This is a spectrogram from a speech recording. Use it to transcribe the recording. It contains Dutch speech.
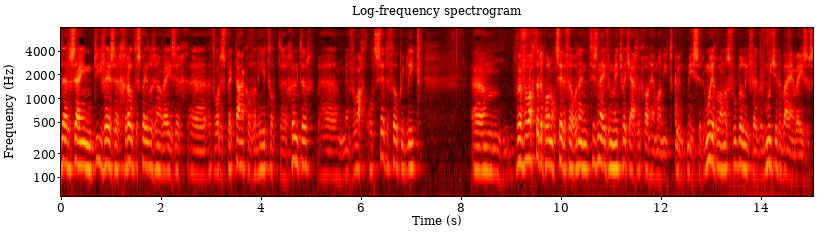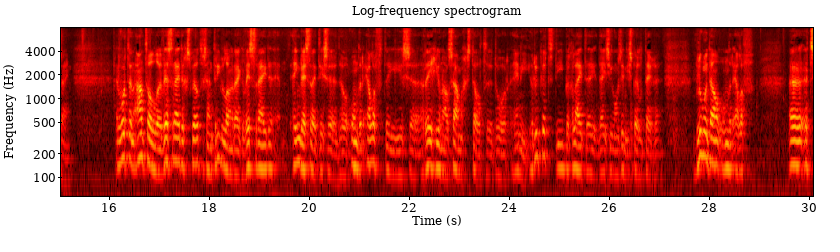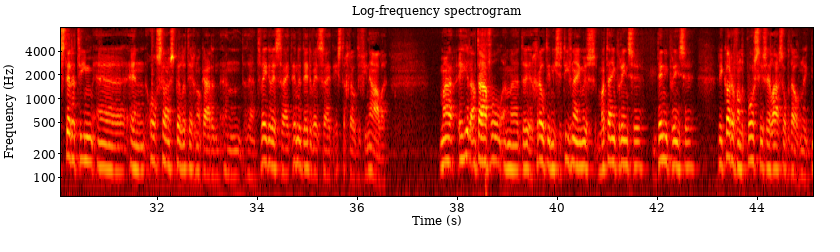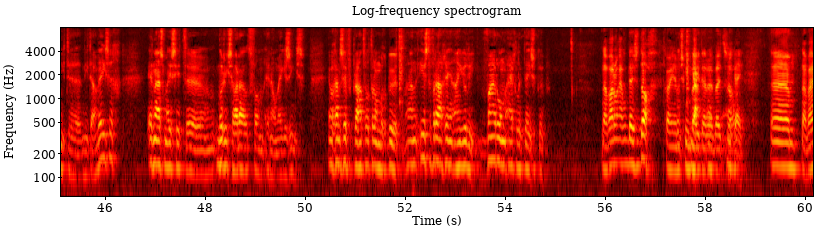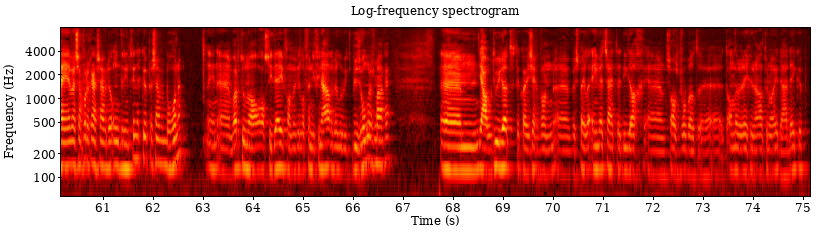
er zijn diverse grote spelers aanwezig. het wordt een spektakel van hier tot Gunter. men verwacht ontzettend veel publiek. Um, we verwachten er gewoon ontzettend veel van. En het is een evenement wat je eigenlijk gewoon helemaal niet kunt missen. Dan moet je gewoon als voetballiefhebber moet je erbij aanwezig zijn. Er wordt een aantal uh, wedstrijden gespeeld. Er zijn drie belangrijke wedstrijden. Eén wedstrijd is uh, de onder 11. Die is uh, regionaal samengesteld door Henny Rukert. Die begeleidt deze jongens en die spelen tegen Bloemendaal onder 11. het sterrenteam en All-Star spelen tegen elkaar een, een, een tweede wedstrijd. En de derde wedstrijd is de grote finale. Maar hier aan tafel met de grote initiatiefnemers Martijn Prinsen, Danny Prinsen, Ricardo van der Post is helaas op het ogenblik niet, uh, niet aanwezig. En naast mij zit uh, Maurice Harhout van NL Magazines. En we gaan eens even praten wat er allemaal gebeurt. Aan eerste vraag aan jullie. Waarom eigenlijk deze cup? Nou, waarom eigenlijk deze dag? Kan je misschien ja, beter, uh, beter. Okay. Um, nou, wij, wij zijn vorig jaar zijn we de onder 23 cup zijn we begonnen. En we hadden toen al als idee van we willen van die finale willen we iets bijzonders maken. Um, ja, hoe doe je dat? Dan kan je zeggen van uh, we spelen één wedstrijd uh, die dag, uh, zoals bijvoorbeeld het andere regionale toernooi, de HD Cup.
